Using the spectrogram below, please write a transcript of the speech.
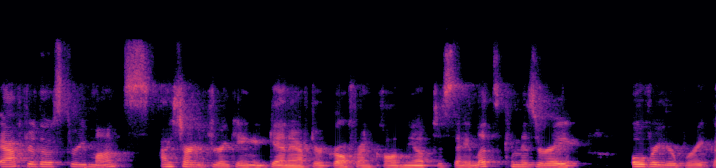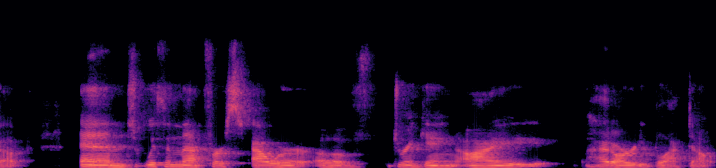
after those three months, I started drinking again after a girlfriend called me up to say, let's commiserate over your breakup. And within that first hour of drinking, I had already blacked out.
